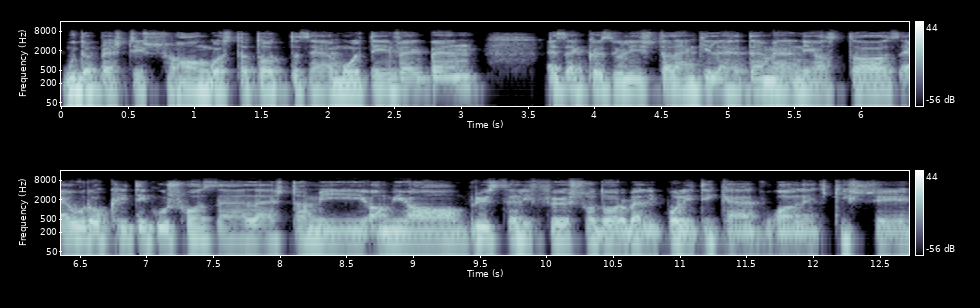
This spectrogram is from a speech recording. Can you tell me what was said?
Budapest is hangoztatott az elmúlt években. Ezek közül is talán ki lehet emelni azt az eurokritikus hozzáállást, ami, ami a brüsszeli fősodorbeli politikával egy kisé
